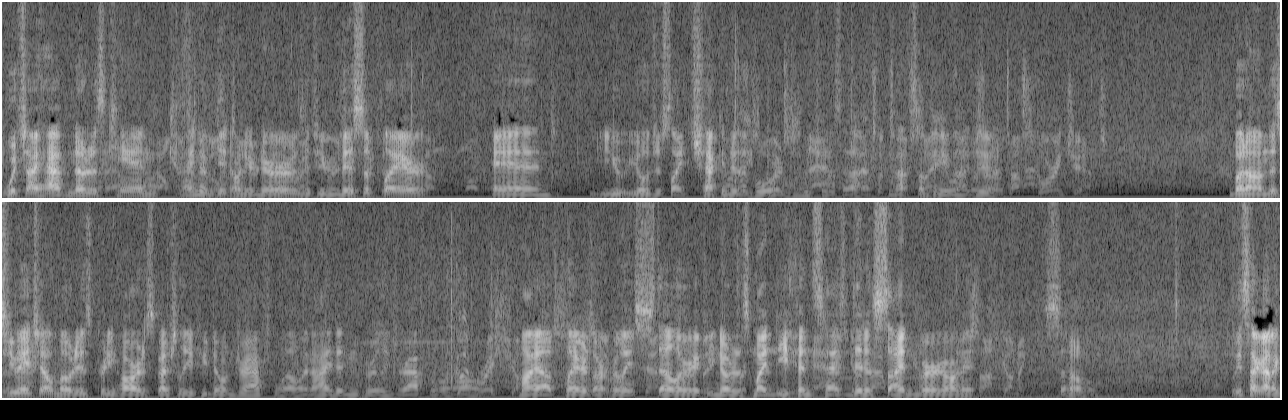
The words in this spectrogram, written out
which I have noticed can kind of get on your nerves if you miss a player and you you'll just like check into the board, which is uh, not something you want to do. But um, this UHL mode is pretty hard, especially if you don't draft well, and I didn't really draft well at all. My uh, players aren't really stellar. If you notice, my defense has Dennis Seidenberg on it, so at least I got a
